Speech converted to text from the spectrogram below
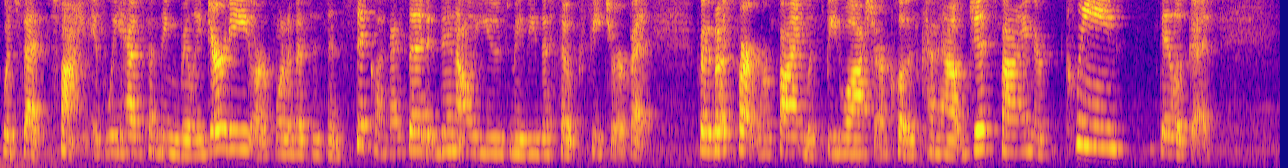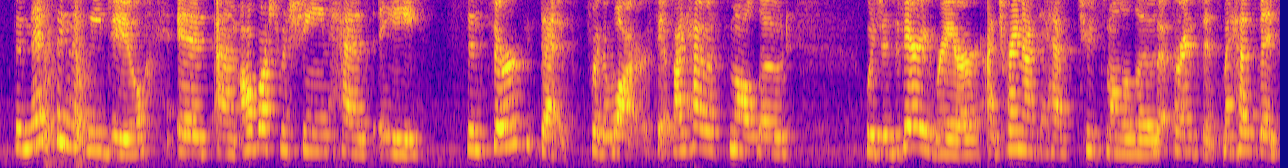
which that's fine. If we have something really dirty or if one of us has been sick, like I said, then I'll use maybe the soak feature, but for the most part, we're fine with speed wash. Our clothes come out just fine. They're clean. They look good. The next thing that we do is um, our wash machine has a sensor that for the water. So if I have a small load, which is very rare, I try not to have too small a load. But for instance, my husband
